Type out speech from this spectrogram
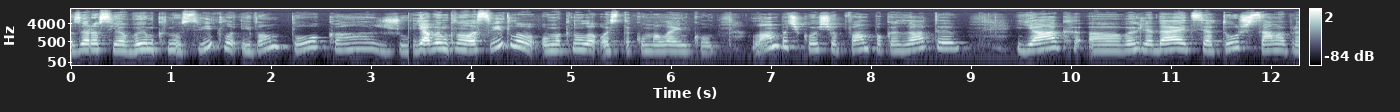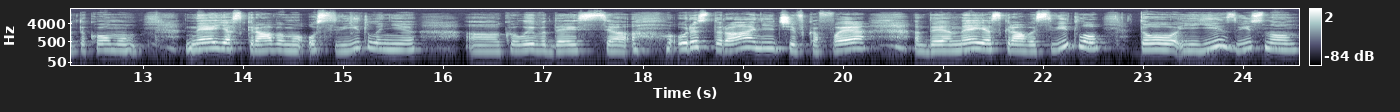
Зараз я вимкну світло і вам покажу. Я вимкнула світло, умикнула ось таку маленьку лампочку, щоб вам показати, як е, виглядає ця туш саме при такому неяскравому освітленні, коли ви десь у ресторані чи в кафе, де не яскраве світло, то її, звісно,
